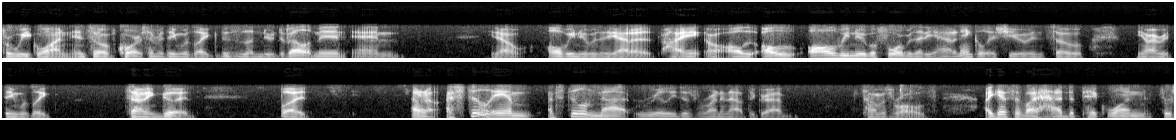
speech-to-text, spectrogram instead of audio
for week one. And so, of course, everything was like, this is a new development, and you know, all we knew was that he had a high. All all all we knew before was that he had an ankle issue, and so, you know, everything was like sounding good. But I don't know. I still am. I'm still not really just running out to grab Thomas Rawls. I guess if I had to pick one for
